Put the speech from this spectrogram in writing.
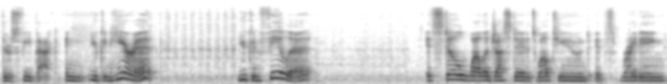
there's feedback and you can hear it. You can feel it. It's still well adjusted. It's well tuned. It's writing.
